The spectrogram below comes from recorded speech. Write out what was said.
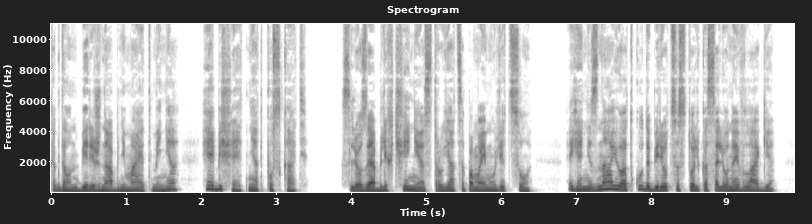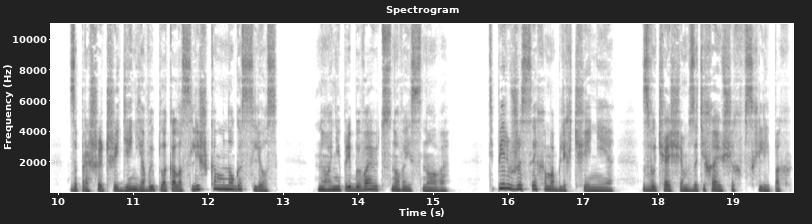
когда он бережно обнимает меня и обещает не отпускать. Слезы облегчения струятся по моему лицу. Я не знаю, откуда берется столько соленой влаги. За прошедший день я выплакала слишком много слез, но они прибывают снова и снова. Теперь уже с эхом облегчения, звучащим в затихающих всхлипах.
